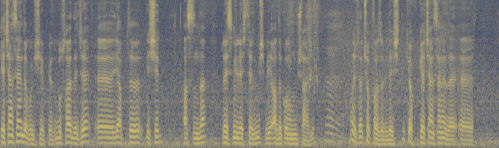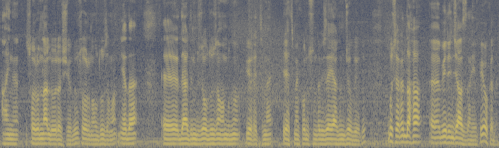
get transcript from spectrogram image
geçen sene de bu işi yapıyordu. Bu sadece e, yaptığı işin aslında resmileştirilmiş bir adı konulmuş hali. O yüzden çok fazla bir değişiklik yok. Geçen sene de e, aynı sorunlarla uğraşıyordu. Sorun olduğu zaman ya da e, derdimiz olduğu zaman bunu yönetime iletme konusunda bize yardımcı oluyordu. Bu sene daha e, birinci ağızdan yapıyor o kadar.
